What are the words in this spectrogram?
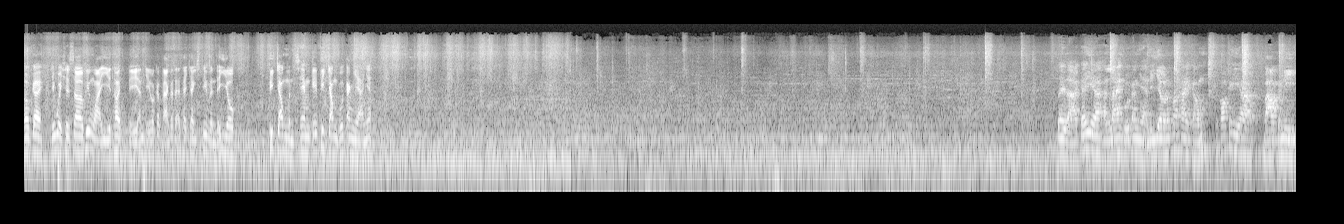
Ok, chỉ quay sơ sơ phía ngoài gì thôi. Thì anh chị và các bạn có thể thay chân Steven để vô Phía trong mình xem cái phía trong của căn nhà nha. Đây là cái à, hành lang của căn nhà đi vô nó có hai cổng nó có cái uh, balcony.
